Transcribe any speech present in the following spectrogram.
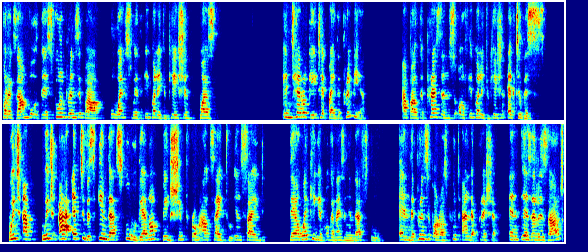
for example, the school principal who works with equal education was interrogated by the premier about the presence of equal education activists which are which are activists in that school. They are not being shipped from outside to inside. They are working and organizing in that school. And the principal was put under pressure. And as a result,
